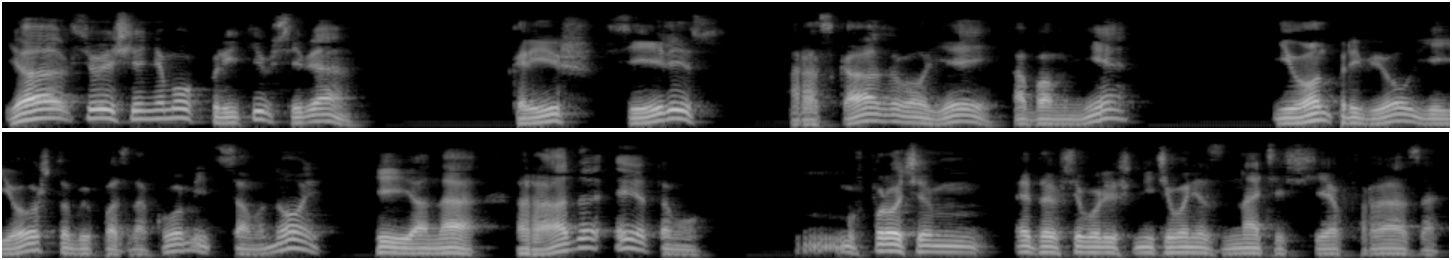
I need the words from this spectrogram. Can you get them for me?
Я все еще не мог прийти в себя. Криш Силис рассказывал ей обо мне, и он привел ее, чтобы познакомить со мной, и она рада этому. Впрочем, это всего лишь ничего не значащая фраза.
